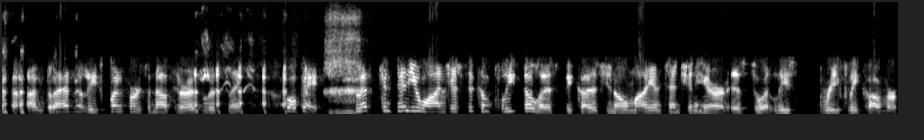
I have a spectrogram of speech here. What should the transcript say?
I'm glad at least one person out there is listening. Okay, let's continue on just to complete the list because, you know, my intention here is to at least briefly cover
